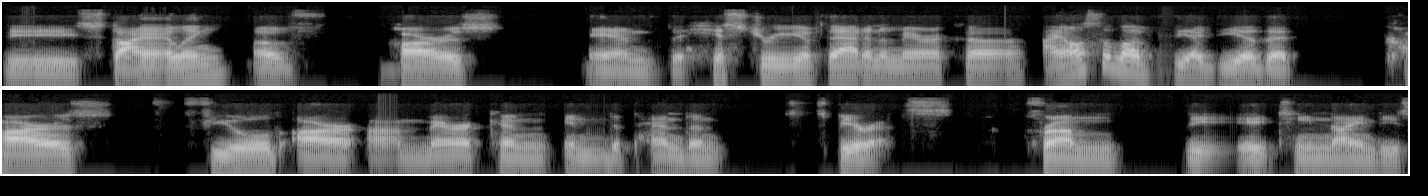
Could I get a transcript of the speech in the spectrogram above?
the styling of cars and the history of that in America. I also love the idea that cars fueled our American independent spirits from the 1890s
